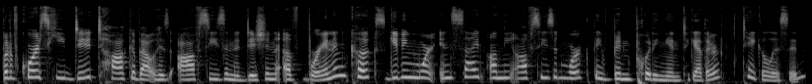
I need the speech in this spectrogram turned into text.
But of course, he did talk about his off-season edition of Brandin Cooks, giving more insight on the off-season work they've been putting in together. Take a listen.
